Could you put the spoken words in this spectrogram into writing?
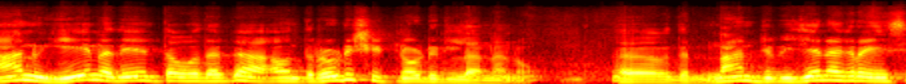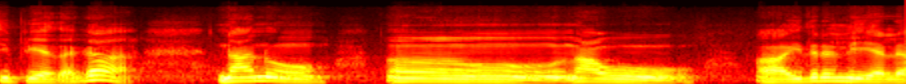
ನಾನು ಏನದೇ ಅಂತ ಹೋದಾಗ ಒಂದು ರೌಡಿ ಶೀಟ್ ನೋಡಿರಲಿಲ್ಲ ನಾನು. ನಾನು ವಿಜಯನಗರ ಎ ಸಿ ಪಿ ಆದಾಗ ನಾನು ನಾವು ಇದರಲ್ಲಿ ಎಲ್ಲ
